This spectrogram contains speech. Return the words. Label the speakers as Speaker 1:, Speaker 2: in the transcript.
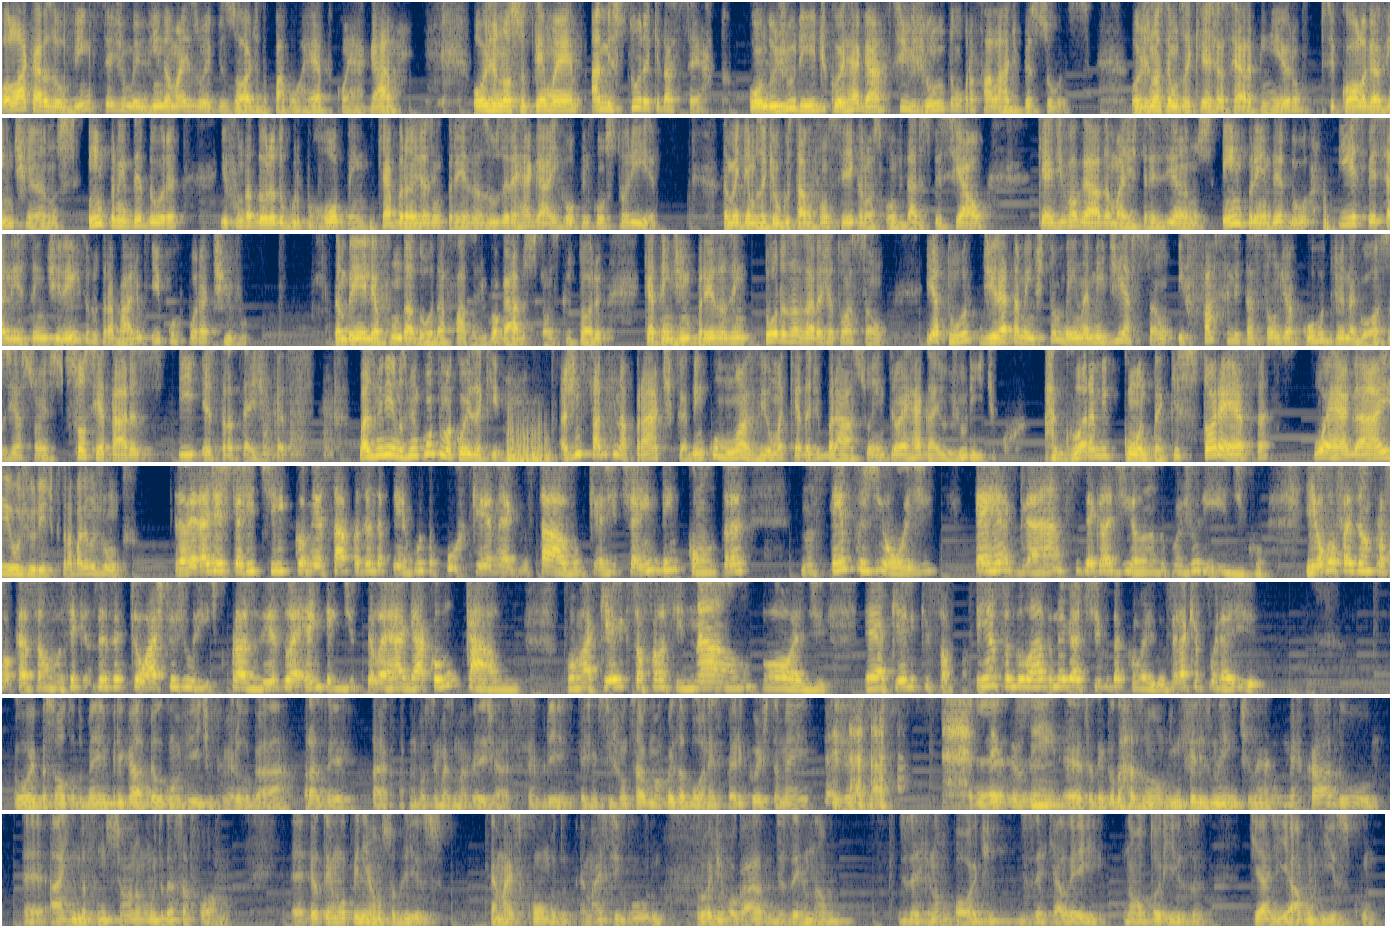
Speaker 1: Olá, caros ouvintes, sejam bem-vindos a mais um episódio do Papo Reto com RH. Hoje o nosso tema é a mistura que dá certo, quando o jurídico e o RH se juntam para falar de pessoas. Hoje nós temos aqui a Jaciara Pinheiro, psicóloga há 20 anos, empreendedora e fundadora do grupo Hopen, que abrange as empresas User RH e Hopen Consultoria. Também temos aqui o Gustavo Fonseca, nosso convidado especial, que é advogado há mais de 13 anos, empreendedor e especialista em direito do trabalho e corporativo. Também ele é fundador da Faz Advogados, que é um escritório que atende empresas em todas as áreas de atuação e atua diretamente também na mediação e facilitação de acordo de negócios e ações societárias e estratégicas. Mas meninos, me conta uma coisa aqui. A gente sabe que na prática é bem comum haver uma queda de braço entre o RH e o jurídico. Agora me conta, que história é essa? O RH e o jurídico trabalhando junto?
Speaker 2: Na verdade, acho que a gente tinha que começar fazendo a pergunta por quê, né, Gustavo? Que a gente ainda encontra, nos tempos de hoje, RH se degladiando com o jurídico. E eu vou fazer uma provocação a você, que às vezes é porque eu acho que o jurídico, para às vezes, é entendido pelo RH como um calo, como aquele que só fala assim, não, não pode. É aquele que só pensa do lado negativo da coisa. Será que é por aí?
Speaker 3: Oi, pessoal, tudo bem? Obrigado pelo convite, em primeiro lugar. Prazer estar com você mais uma vez, já. Sempre que a gente se junta, sai alguma coisa boa, né? Espero que hoje também seja assim. é, sim, é, você tem toda a razão. Infelizmente, né, o mercado é, ainda funciona muito dessa forma. É, eu tenho uma opinião sobre isso. É mais cômodo, é mais seguro para o advogado dizer não, dizer que não pode, dizer que a lei não autoriza, que ali há um risco,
